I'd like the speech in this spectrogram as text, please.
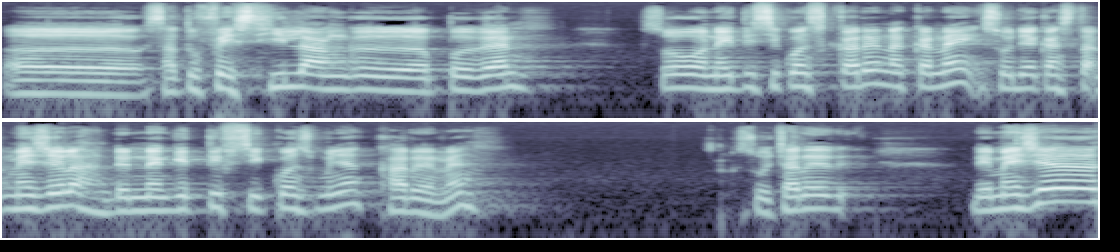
uh, satu phase hilang ke apa kan So negative sequence current akan naik So dia akan start measure lah The negative sequence punya current eh. So cara Dia measure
